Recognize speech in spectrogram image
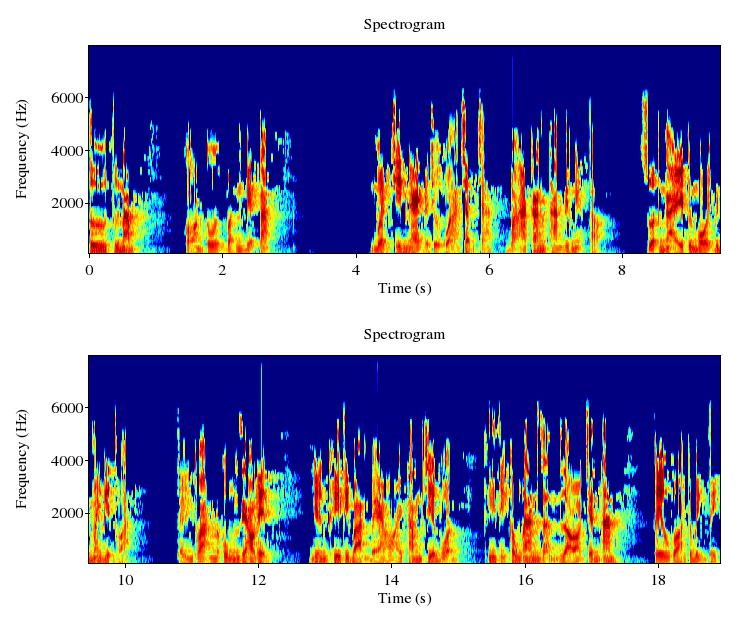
tư, thứ năm, còn tôi vẫn biệt tạp. 19 ngày đã trôi qua chậm chạp và căng thẳng đến nghẹt thở. Suốt ngày tôi ngồi bên máy điện thoại. Thỉnh thoảng nó cũng reo lên. Nhưng khi thì bạn bè hỏi thăm chia buồn, khi thì công an dặn dò chấn an, kêu gọi tôi bình tĩnh.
